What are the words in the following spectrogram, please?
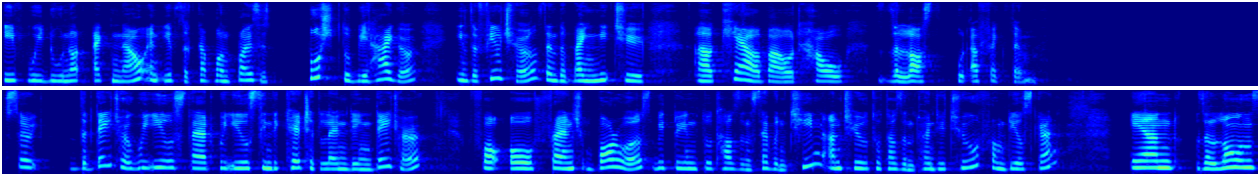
if we do not act now and if the carbon price is pushed to be higher in the future, then the bank need to uh, care about how the loss would affect them. So the data we use that we use syndicated lending data for all French borrowers between 2017 until 2022 from Dealscan. And the loans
